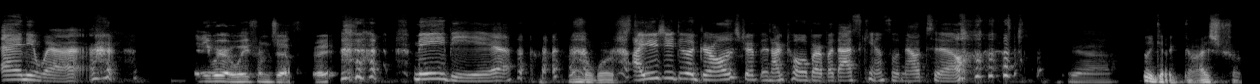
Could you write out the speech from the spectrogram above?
anywhere. Anywhere away from Jeff, right? Maybe. I'm the worst. I usually do a girls trip in October, but that's canceled now too. Yeah, really get a guy's trip.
